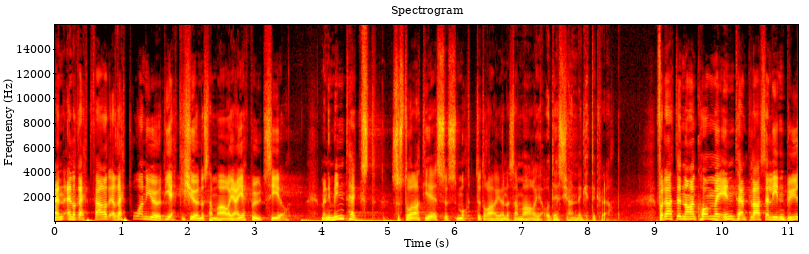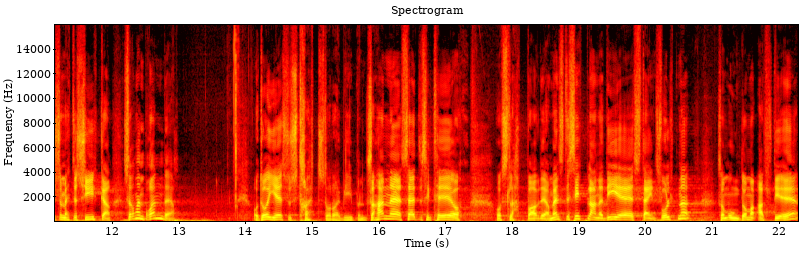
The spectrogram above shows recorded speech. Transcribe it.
En, en rettroende jøde gikk ikke gjennom Samaria, han gikk på utsida. Men i min tekst så står det at Jesus måtte dra gjennom Samaria, og det skjønner jeg etter hvert. For Når han kommer inn til en plass, en liten by som heter Sykar, så er det en brønn der. Og Da er Jesus trøtt, står det i Bibelen. Så han eh, setter seg til å, å slappe av der. Mens disiplene de er steinsultne, som ungdommer alltid er.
